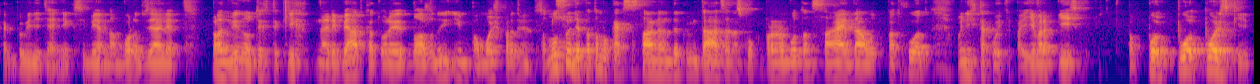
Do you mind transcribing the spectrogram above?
как бы видите, они к себе на борт взяли продвинутых таких ребят, которые должны им помочь продвинуться. Ну, судя по тому, как составлена документация, насколько проработан сайт, да, вот подход, у них такой, типа, европейский, польский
